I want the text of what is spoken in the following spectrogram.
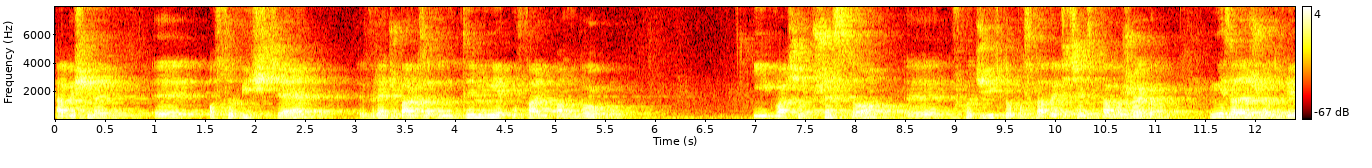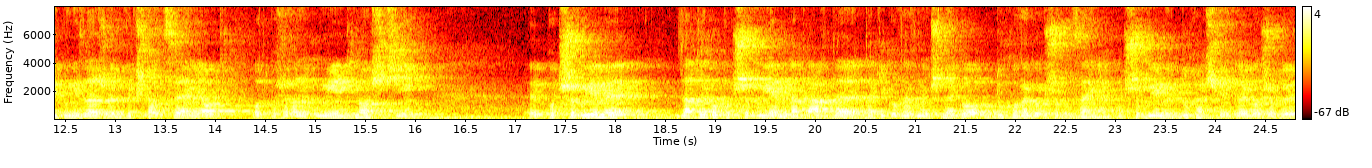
abyśmy y, osobiście, wręcz bardzo intymnie ufali Panu Bogu. I właśnie przez to y, wchodzili w tą postawę dzieciństwa Bożego. Niezależnie od wieku, niezależnie od wykształcenia, od, od posiadanych umiejętności. Y, potrzebujemy, dlatego potrzebujemy naprawdę takiego wewnętrznego, duchowego przebudzenia. Potrzebujemy Ducha Świętego, żeby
